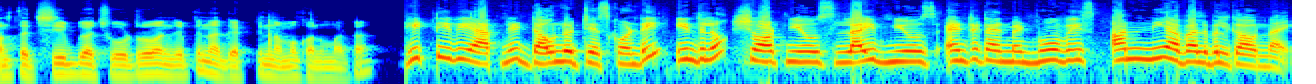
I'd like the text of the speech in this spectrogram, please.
అంత చీప్గా చూడరు అని చెప్పి నా గట్టి నమ్మకం అనమాట హిట్ టీవీ యాప్ని డౌన్లోడ్ చేసుకోండి. ఇందులో short news live news entertainment movies అన్ని అవైలబుల్గా ఉన్నాయి.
